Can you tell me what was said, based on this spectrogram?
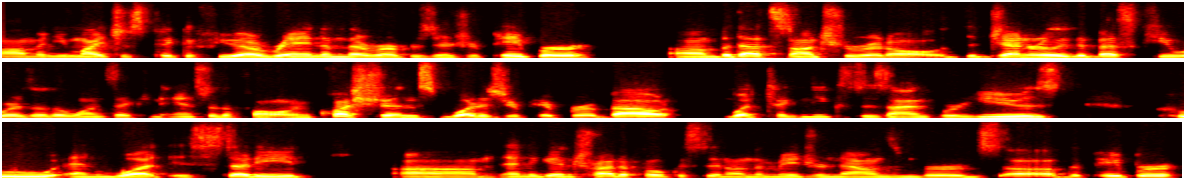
um, and you might just pick a few at random that represent your paper, um, but that's not true at all. The, generally, the best keywords are the ones that can answer the following questions. What is your paper about? What techniques, designs were used? Who and what is studied? Um, and again, try to focus in on the major nouns and verbs uh, of the paper.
